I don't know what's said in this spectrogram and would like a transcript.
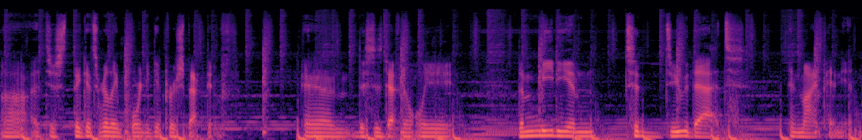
Uh, I just think it's really important to get perspective. And this is definitely the medium to do that, in my opinion.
